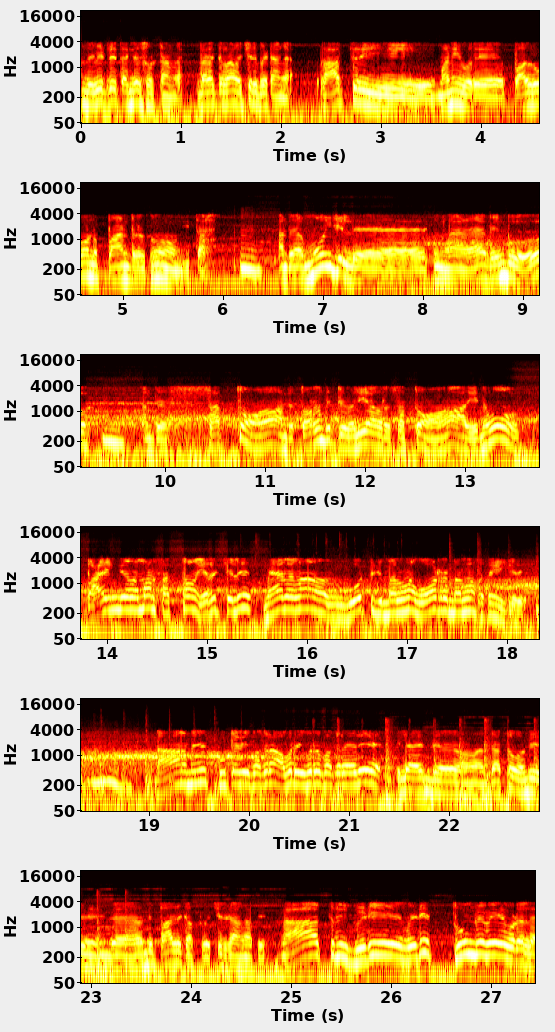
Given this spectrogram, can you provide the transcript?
அந்த வீட்லயே தங்க சொல்லிட்டாங்க. விளக்கெல்லாம் வச்சுட்டு போயிட்டாங்க. ராத்திரி மணி ஒரு பதினொன்று பாண்டு இருக்கும் கீதா. அந்த மூங்கில் வெம்பு அந்த சத்தம் அந்த திறந்துட்டு வெளியாகிற சத்தம் அது என்னவோ பயங்கரமான சத்தம் இறைச்சல் மேலெல்லாம் ஓட்டுக்கு மேலெல்லாம் ஓடுற மேலாம் சத்தம் கேட்குது. நானு கூட்டாளி பாக்குறேன் அவரு இவரை பாக்குறாரு. இல்ல இந்த ரத்தம் வந்து இங்க வந்து பாதுகாப்பு வச்சிருக்காங்க அப்படி. ராத்திரி விடிய விடிய தூங்கவே விடல.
